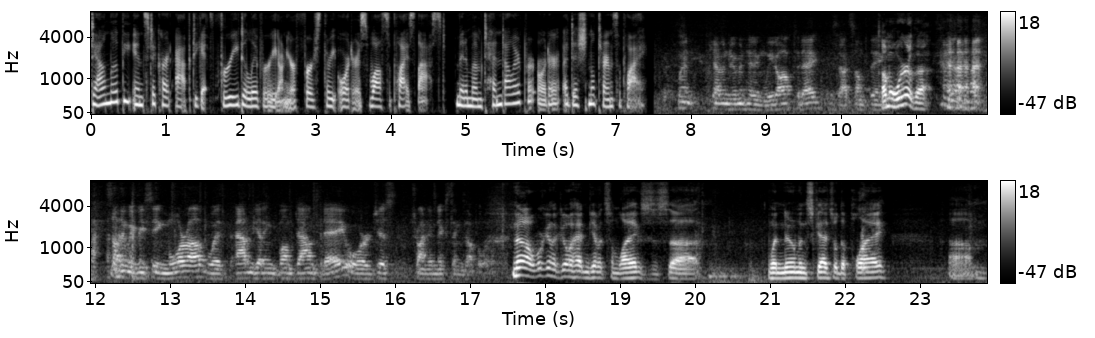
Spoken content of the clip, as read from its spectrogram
Download the Instacart app to get free delivery on your first three orders while supplies last. Minimum $10 per order, additional term supply. Clint, Kevin Newman hitting leadoff today. Is that something I'm aware of that. something we'd be seeing more of with Adam getting bumped down today, or just trying to mix things up a little? No, we're going to go ahead and give it some legs uh, when Newman's scheduled to play. Um,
